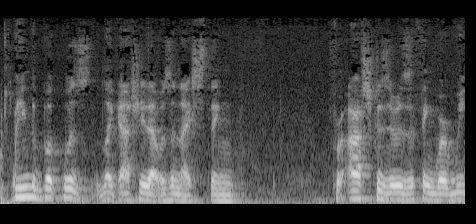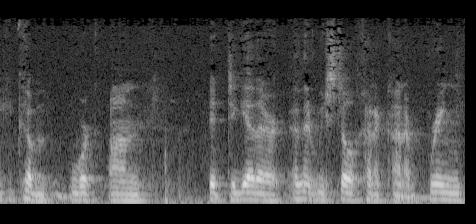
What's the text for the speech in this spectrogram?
I think the book was, like, actually, that was a nice thing for us because it was a thing where we could come work on it together and then we still kind of, kind of bring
